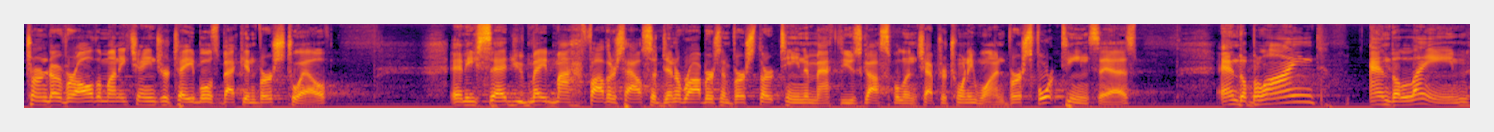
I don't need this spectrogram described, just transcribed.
turned over all the money changer tables back in verse 12. And he said, You've made my father's house a den of robbers in verse 13 in Matthew's gospel in chapter 21. Verse 14 says, And the blind and the lame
